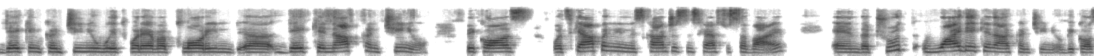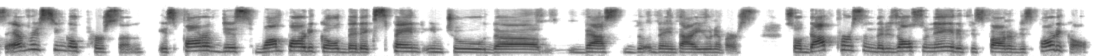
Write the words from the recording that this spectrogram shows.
they can continue with whatever plotting, uh, they cannot continue because what's happening is consciousness has to survive and the truth why they cannot continue because every single person is part of this one particle that expand into the vast the, the entire universe. So that person that is also negative is part of this particle.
